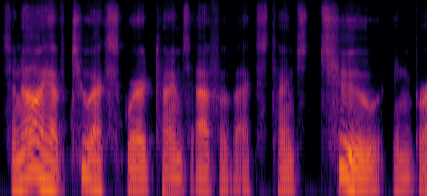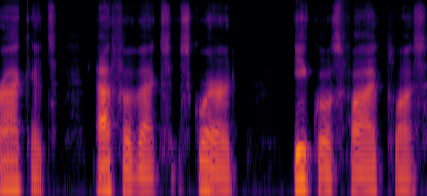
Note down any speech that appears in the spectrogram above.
So now I have 2x squared times f of x times 2 in brackets f of x squared equals 5 plus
